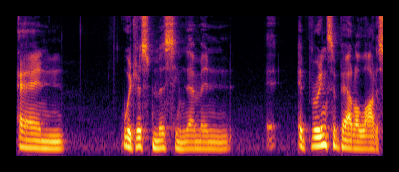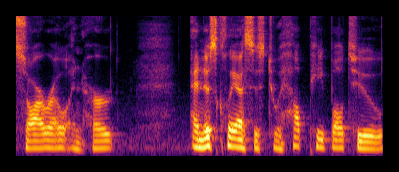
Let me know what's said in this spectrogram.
and we're just missing them. And it brings about a lot of sorrow and hurt. And this class is to help people to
